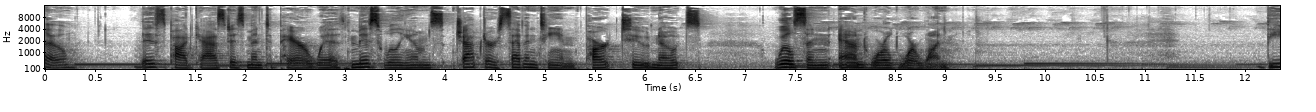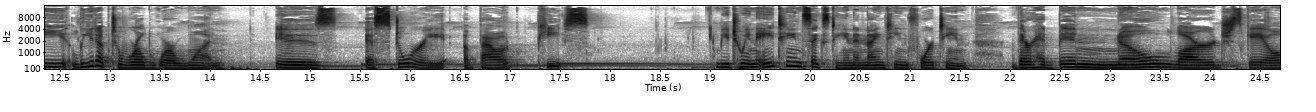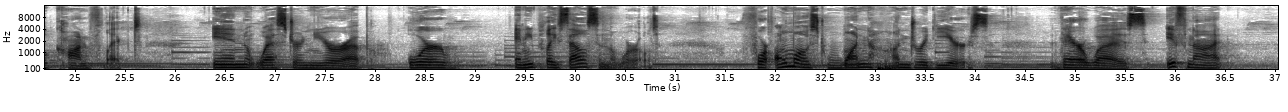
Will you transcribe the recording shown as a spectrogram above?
Hello. This podcast is meant to pair with Miss Williams' Chapter 17, Part 2 notes Wilson and World War I. The lead up to World War I is a story about peace. Between 1816 and 1914, there had been no large scale conflict in Western Europe or any place else in the world. For almost 100 years, there was, if not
